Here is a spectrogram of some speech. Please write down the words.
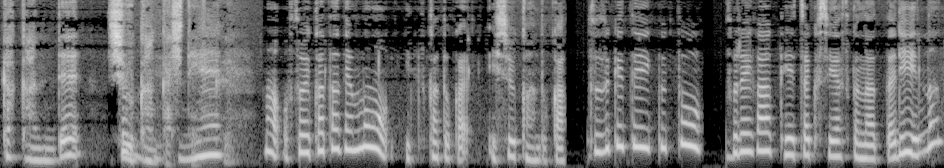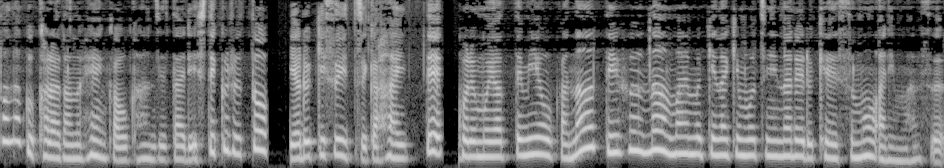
日間で習慣化していく。ね、まあ遅い方でも5日とか1週間とか続けていくと、それが定着しやすくなったり、なんとなく体の変化を感じたりしてくると、やる気スイッチが入って、これもやってみようかなっていう風な前向きな気持ちになれるケースもあります。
